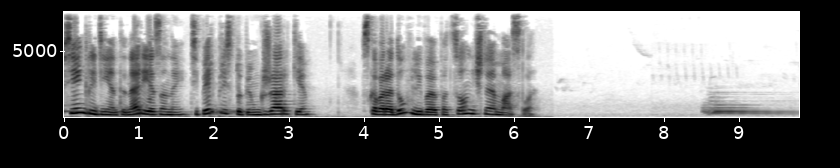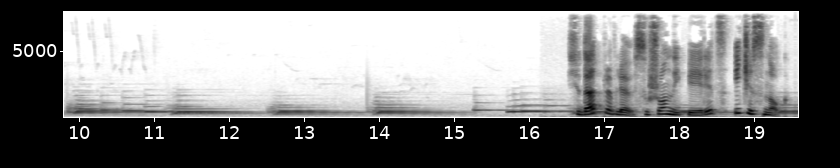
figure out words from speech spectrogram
Все ингредиенты нарезаны, теперь приступим к жарке. В сковороду вливаю подсолнечное масло. Сюда отправляю сушеный перец и чеснок.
